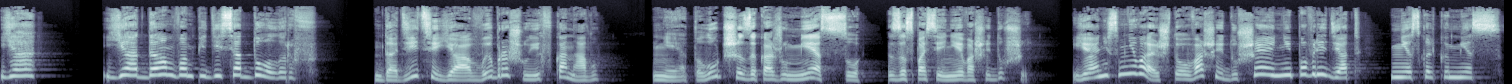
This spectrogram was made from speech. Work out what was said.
«Я... я дам вам пятьдесят долларов». Дадите, я выброшу их в канаву. Нет, лучше закажу мессу за спасение вашей души. Я не сомневаюсь, что вашей душе не повредят несколько месс.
